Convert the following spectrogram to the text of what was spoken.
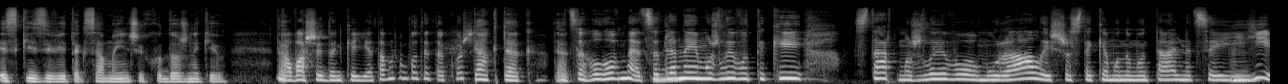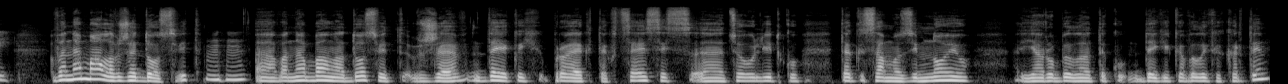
ескізів, і так само інших художників. А вашої доньки є там роботи також? Так, так, так. Це головне. Це для неї, можливо, такий старт, можливо, мурали, щось таке монументальне, це і її. Вона мала вже досвід. Е, Вона мала досвід вже в деяких проєктах в ЦЕСІС е, цього літку. Так само зі мною. Я робила таку декілька великих картин.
